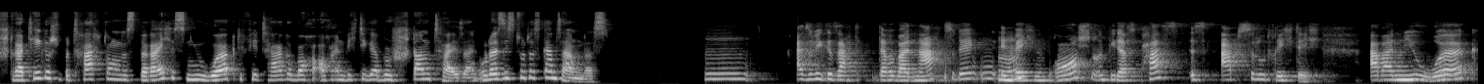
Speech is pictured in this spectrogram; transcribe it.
strategische Betrachtung des Bereiches New Work, die Vier-Tage-Woche, auch ein wichtiger Bestandteil sein? Oder siehst du das ganz anders? Mm, also wie gesagt, darüber nachzudenken, mhm. in welchen Branchen und wie das passt, ist absolut richtig. Aber New Work,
